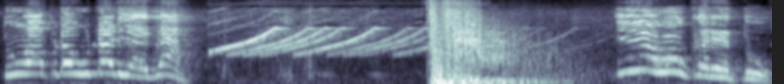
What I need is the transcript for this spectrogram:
તું આપણે ઉડાડી જા. એ શું કરે તું?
